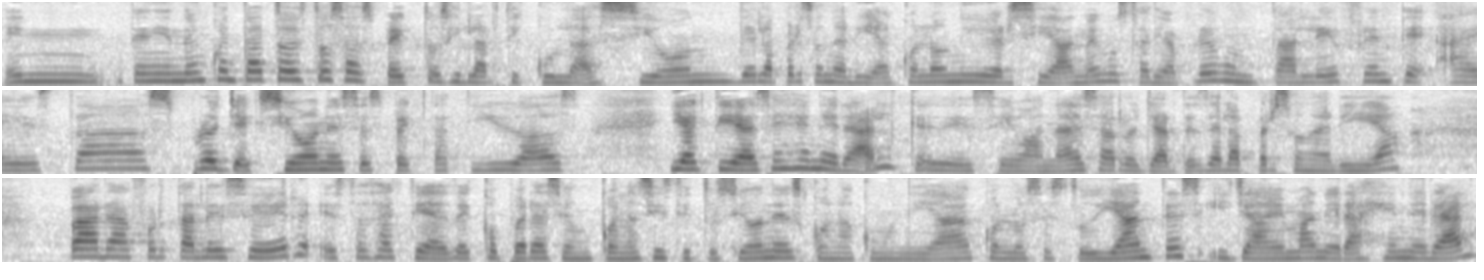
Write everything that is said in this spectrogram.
teniendo en cuenta todos estos aspectos y la articulación de la personería con la universidad, me gustaría preguntarle frente a estas proyecciones, expectativas y actividades en general que se van a desarrollar desde la personería para fortalecer estas actividades de cooperación con las instituciones, con la comunidad, con los estudiantes y ya de manera general,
